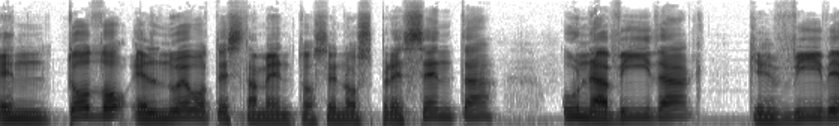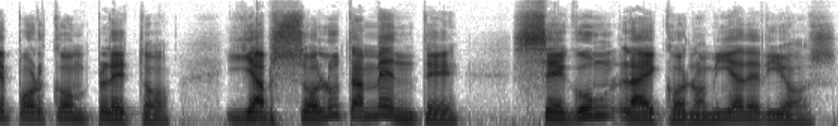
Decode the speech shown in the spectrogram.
En todo el Nuevo Testamento se nos presenta una vida que vive por completo y absolutamente según la economía de Dios.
